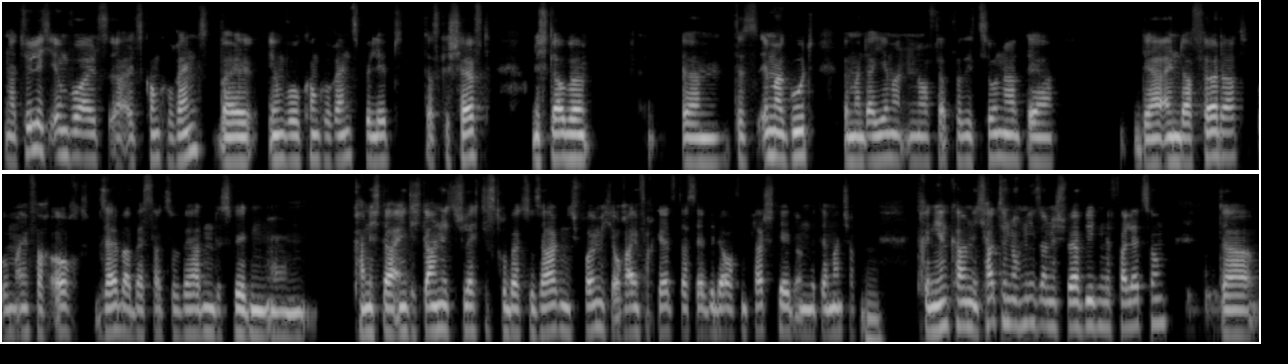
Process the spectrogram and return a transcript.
natürlich irgendwo als, als Konkurrent, weil irgendwo Konkurrenz belebt das Geschäft. Und ich glaube, ähm, das ist immer gut, wenn man da jemanden auf der Position hat, der, der einen da fördert, um einfach auch selber besser zu werden. Deswegen ähm, kann ich da eigentlich gar nichts Schlechtes drüber zu sagen. Ich freue mich auch einfach jetzt, dass er wieder auf dem Platz steht und mit der Mannschaft mhm. trainieren kann. Ich hatte noch nie so eine schwerwiegende Verletzung. Da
